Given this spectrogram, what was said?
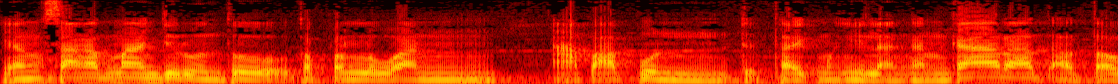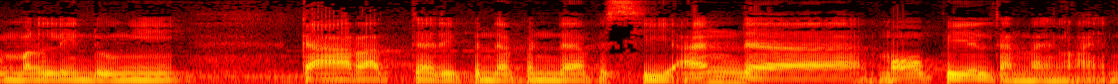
yang sangat manjur untuk keperluan apa pun baik menghilangkan karat atau melindungi karat dari benda-benda besi Anda, mobil dan lain-lain.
